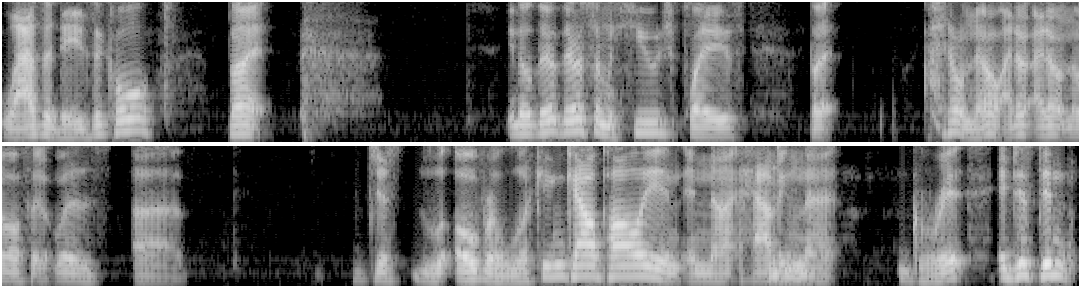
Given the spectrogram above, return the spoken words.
lackadaisical, but you know, there there's some huge plays, but I don't know. I don't I don't know if it was uh just l- overlooking Cal Poly and, and not having mm-hmm. that grit. It just didn't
